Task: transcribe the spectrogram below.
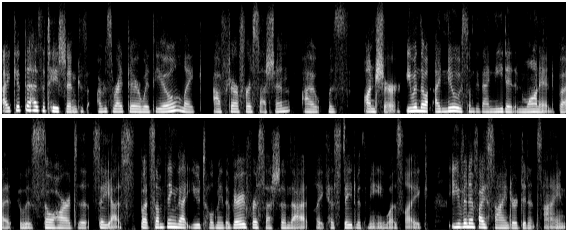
I get the hesitation because I was right there with you. Like after our first session, I was unsure, even though I knew it was something that I needed and wanted, but it was so hard to say yes. But something that you told me the very first session that like has stayed with me was like, even if I signed or didn't sign,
